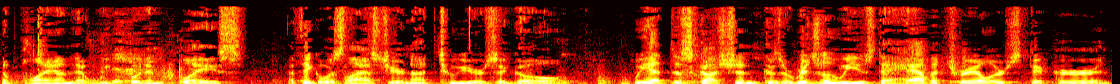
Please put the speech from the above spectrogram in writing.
the plan that we put in place. I think it was last year, not two years ago. We had discussion, because originally we used to have a trailer sticker, and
